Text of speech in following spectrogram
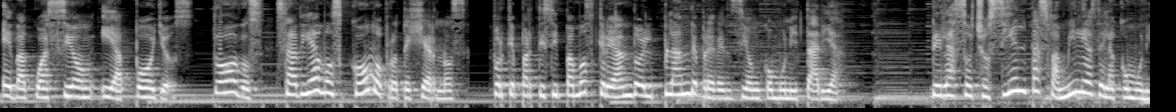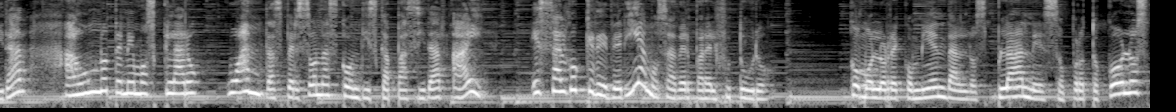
evacuación y apoyos, todos sabíamos cómo protegernos porque participamos creando el plan de prevención comunitaria. De las 800 familias de la comunidad, aún no tenemos claro cuántas personas con discapacidad hay. Es algo que deberíamos saber para el futuro. Como lo recomiendan los planes o protocolos,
